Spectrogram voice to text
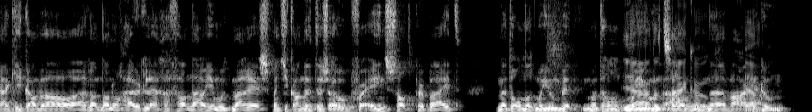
Kijk, je kan wel uh, dan, dan nog uitleggen van, nou, je moet maar eens. Want je kan dit dus ook voor één sat per byte met 100 miljoen, bit, met 100 ja, miljoen dat aan uh, waarde ja. doen.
